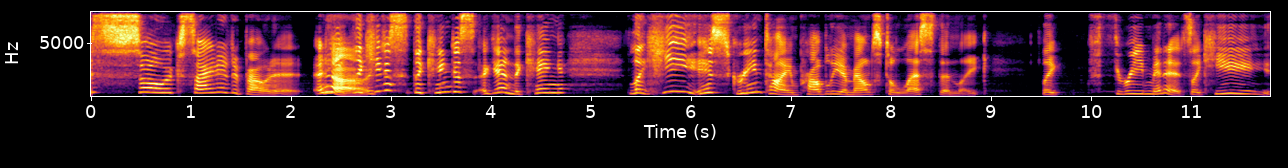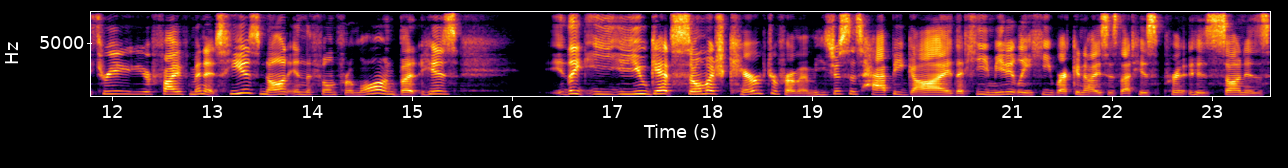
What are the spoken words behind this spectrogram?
is so excited about it. And Yeah. he, like he just the king just again, the king like he his screen time probably amounts to less than like like 3 minutes. Like he 3 or 5 minutes. He is not in the film for long, but his like you get so much character from him. He's just this happy guy that he immediately he recognizes that his his son is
